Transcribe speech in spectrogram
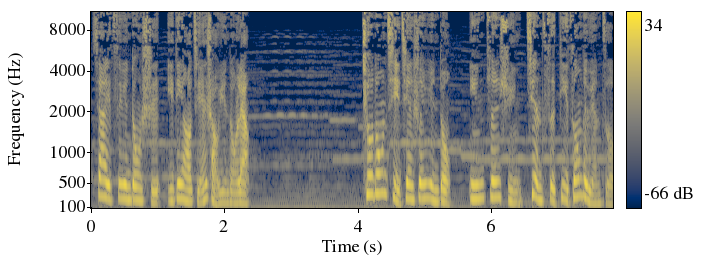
下一次运动时一定要减少运动量。秋冬季健身运动应遵循渐次递增的原则。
